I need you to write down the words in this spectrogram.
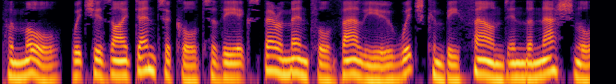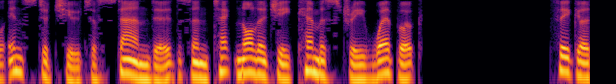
per mole, which is identical to the experimental value which can be found in the National Institute of Standards and Technology Chemistry Webbook. Figure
